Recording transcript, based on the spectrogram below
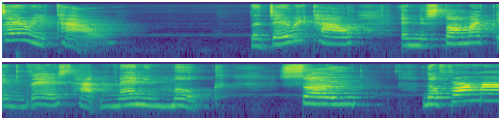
dairy cow. The dairy cow and the stomach in this had many milk. So the farmer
